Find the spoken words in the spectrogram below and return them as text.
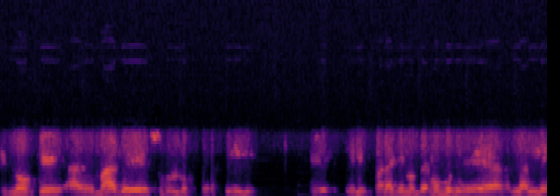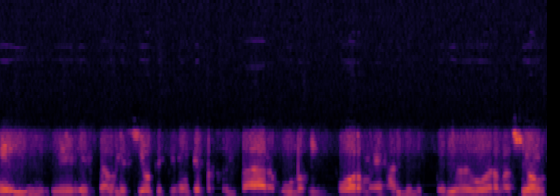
sino que además de eso los persigue. Eh, para que nos demos una idea, la ley eh, estableció que tienen que presentar unos informes al Ministerio de Gobernación.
